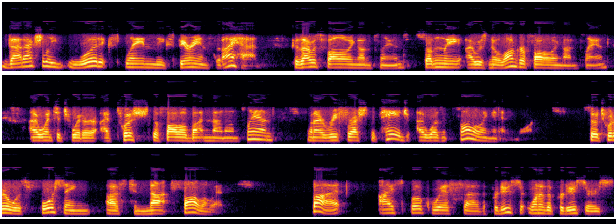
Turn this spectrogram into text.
that actually would explain the experience that I had because I was following Unplanned. Suddenly I was no longer following Unplanned. I went to Twitter. I pushed the follow button on Unplanned when I refreshed the page, I wasn't following it anymore. So Twitter was forcing us to not follow it. But I spoke with uh, the producer, one of the producers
